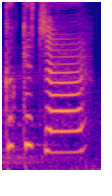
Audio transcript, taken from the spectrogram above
크게 아, 짤.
